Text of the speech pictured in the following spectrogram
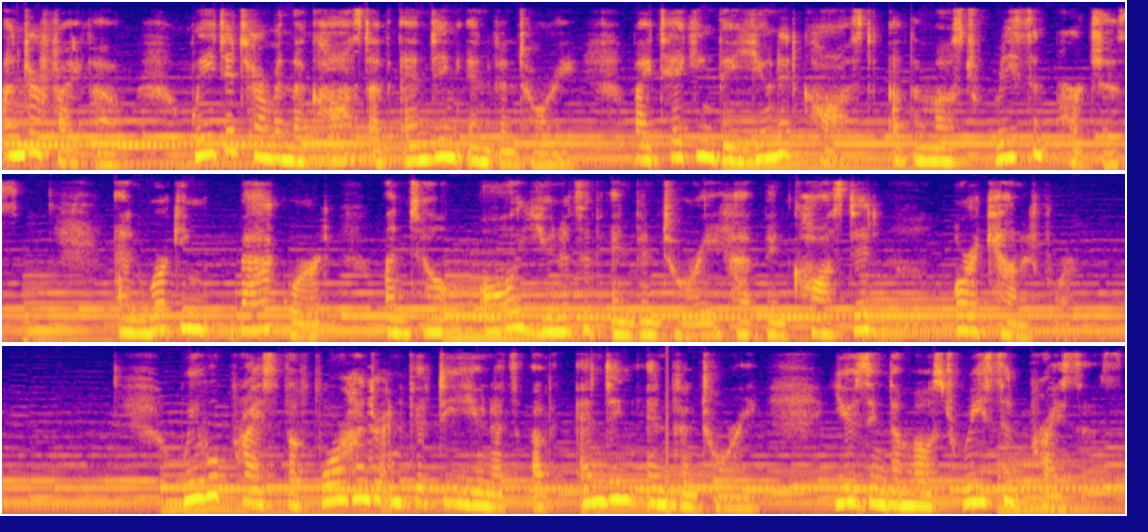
Under FIFO, we determine the cost of ending inventory by taking the unit cost of the most recent purchase and working backward until all units of inventory have been costed or accounted for we will price the 450 units of ending inventory using the most recent prices.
